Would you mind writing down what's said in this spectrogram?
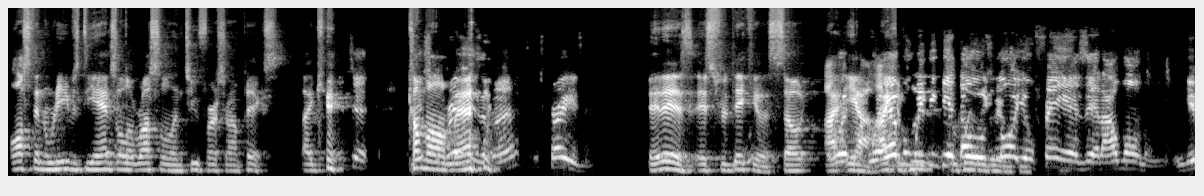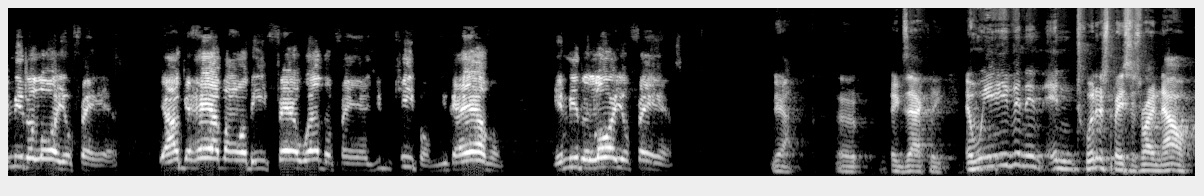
Austin Reaves, D'Angelo Russell, and two first round picks. Like, come on, crazy, man. man. It's crazy. It is. It's ridiculous. So, I, yeah, wherever we can get those loyal fans that I want them. Give me the loyal fans. Y'all can have all these fair weather fans. You can keep them. You can have them. Give me the loyal fans. Yeah, uh, exactly. And we even in, in Twitter spaces right now,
